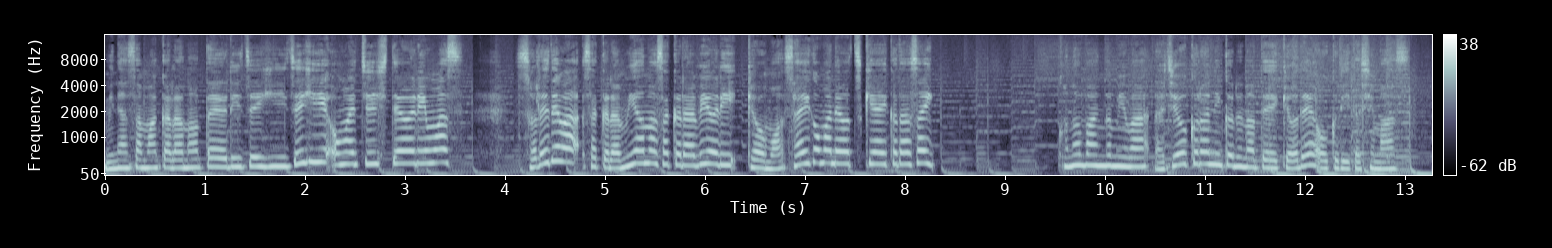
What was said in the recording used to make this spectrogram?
皆様からのお便りぜひぜひお待ちしております。それでは、桜美代の桜日和、今日も最後までお付き合いください。この番組はラジオクロニクルの提供でお送りいたします。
